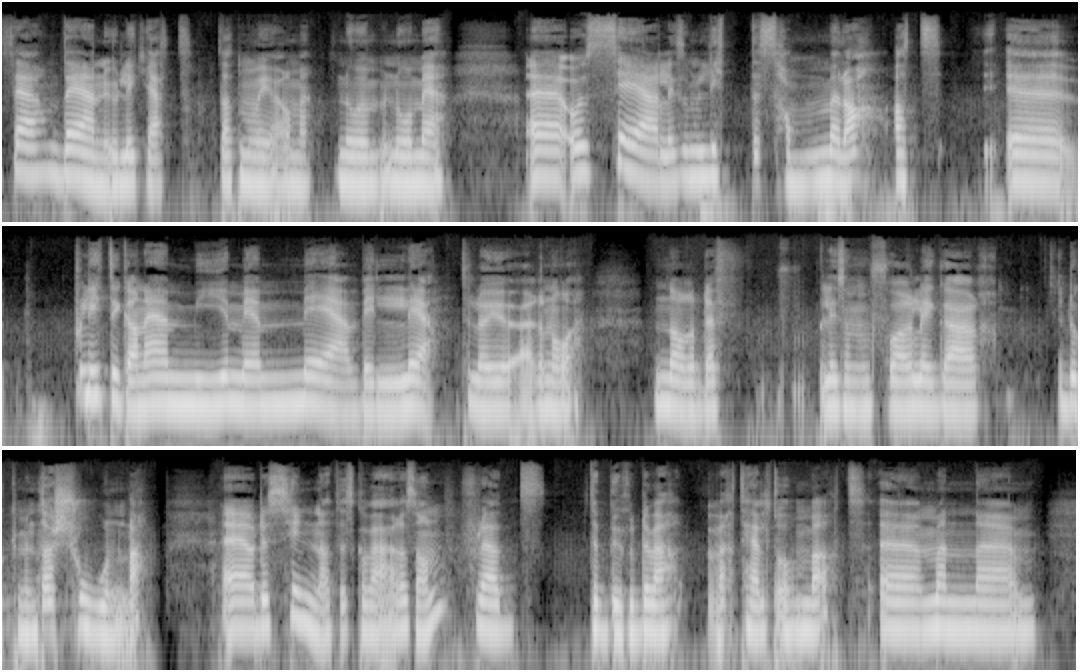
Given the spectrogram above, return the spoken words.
se, det er en ulikhet. Dette må vi gjøre med, noe, noe med. Eh, og ser liksom litt det samme, da. At eh, politikerne er mye, mye mer villige til å gjøre noe når det liksom foreligger dokumentasjon, da. Eh, og det er synd at det skal være sånn, for det burde vært, vært helt åpenbart. Eh, men, eh,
